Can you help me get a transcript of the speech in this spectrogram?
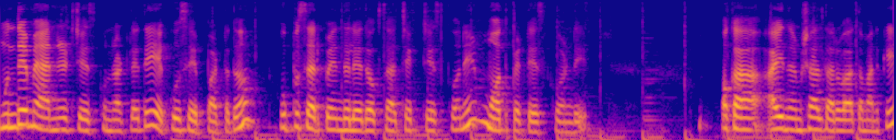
ముందే మ్యారినేట్ చేసుకున్నట్లయితే ఎక్కువసేపు పట్టదు. ఉప్పు సరిపోయిందో లేదో ఒకసారి చెక్ చేసుకొని మూత పెట్టేసుకోండి. ఒక ఐదు నిమిషాల తర్వాత మనకి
